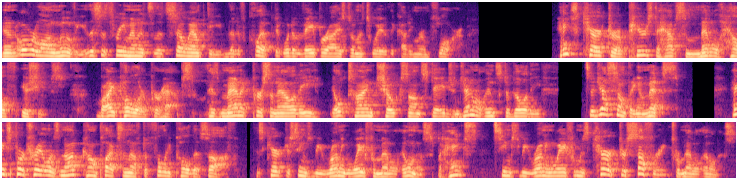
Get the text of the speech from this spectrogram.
In an overlong movie, this is three minutes that's so empty that if clipped, it would have vaporized on its way to the cutting room floor. Hank's character appears to have some mental health issues. Bipolar, perhaps. His manic personality, ill timed chokes on stage, and general instability suggest something amiss. Hank's portrayal is not complex enough to fully pull this off. His character seems to be running away from mental illness, but Hanks seems to be running away from his character suffering from mental illness.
